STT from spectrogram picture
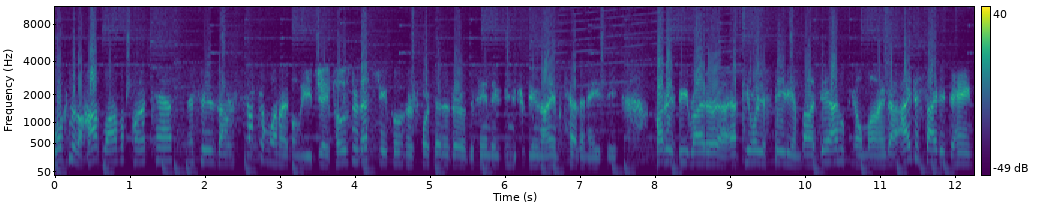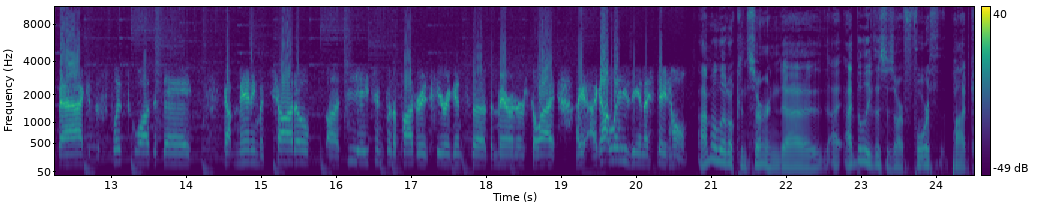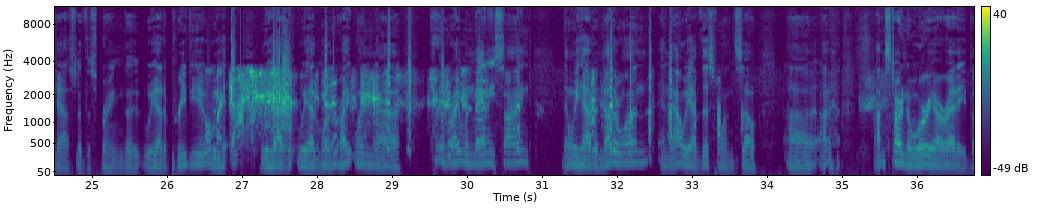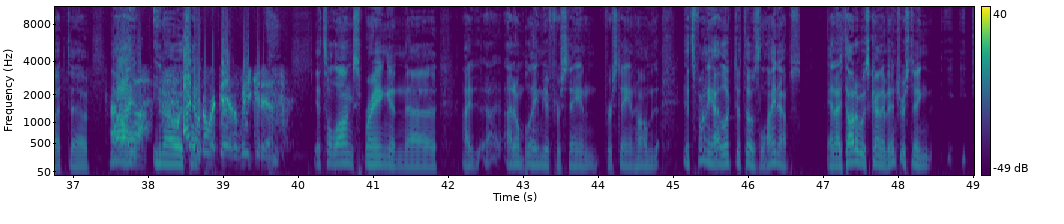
Welcome to the Hot Lava Podcast. This is our second one, I believe. Jay Posner. That's Jay Posner, sports editor of the San Diego Union Tribune. I am Kevin Acee, Padres beat writer uh, at Peoria Stadium. Uh, Jay, I hope you don't mind. Uh, I decided to hang back. It's a split squad today. Got Manny Machado uh, DHing for the Padres here against the, the Mariners. So I, I, I got lazy and I stayed home. I'm a little concerned. Uh, I, I, believe this is our fourth podcast of the spring. The, we had a preview. Oh my we, gosh! We had we had one right when uh, right when Manny signed. Then we had another one, and now we have this one. So uh, I'm starting to worry already. But uh, I, Uh, you know, it's I a- don't know what day of the week it is. it's a long spring, and uh, I I don't blame you for staying for staying home. It's funny. I looked at those lineups, and I thought it was kind of interesting.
